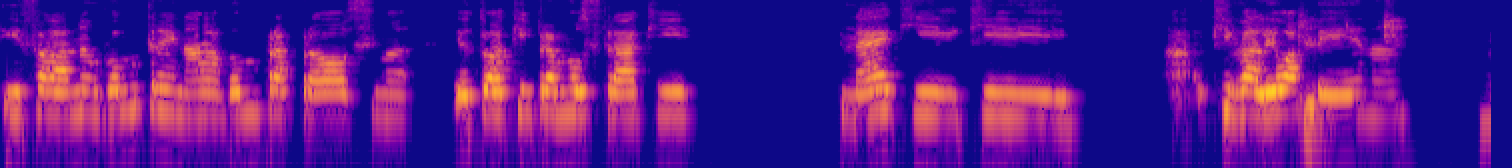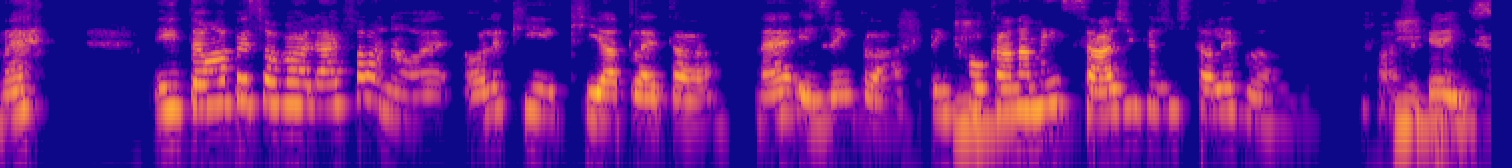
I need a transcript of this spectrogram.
e falar, não, vamos treinar, vamos para a próxima, eu estou aqui para mostrar que, né, que, que, que valeu a que, pena, né? Então a pessoa vai olhar e falar: não, é, olha que, que atleta né, exemplar. Tem que focar na mensagem que a gente está levando. Acho e... que é isso.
